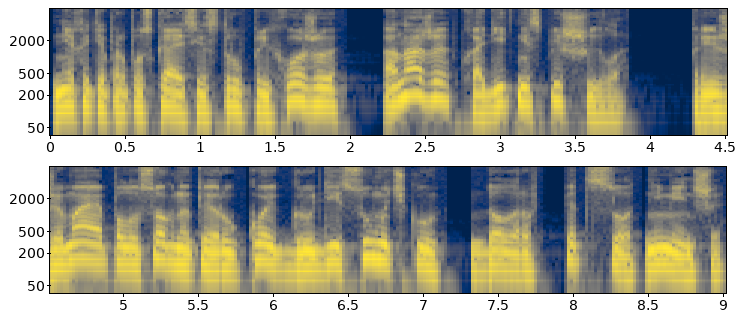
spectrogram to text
нехотя пропуская сестру в прихожую, она же входить не спешила. Прижимая полусогнутой рукой к груди сумочку, долларов 500, не меньше,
